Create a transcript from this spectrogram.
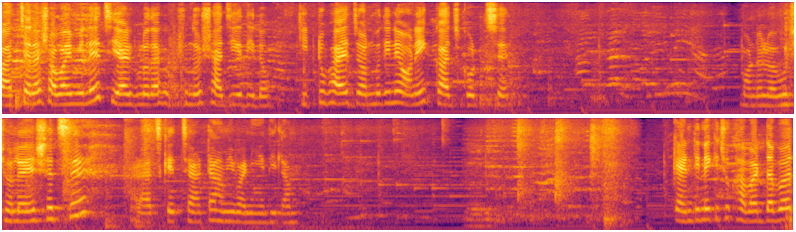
বাচ্চারা সবাই মিলে চেয়ারগুলো দেখো কি সুন্দর সাজিয়ে দিল। কিট্টু ভাইয়ের জন্মদিনে অনেক কাজ করছে। মণ্ডলবাবু চলে এসেছে, আর আজকের চাটা আমি বানিয়ে দিলাম। ক্যান্টিনে কিছু খাবার দাবার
